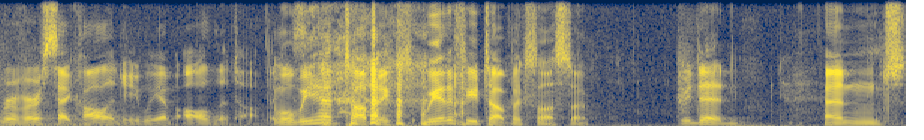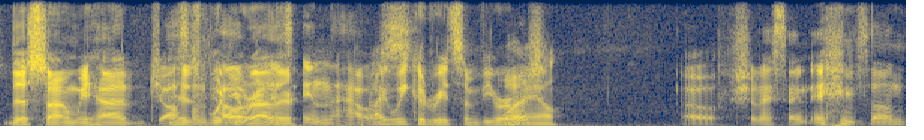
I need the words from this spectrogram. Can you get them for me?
Reverse psychology. We have all the topics. Well, we had topics. we had a few topics last time, We did. and this time we had Jocelyn his. Would you Pellerin rather? is in the house. Like we could read some viewer What? mail. Oh, should I say names on?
